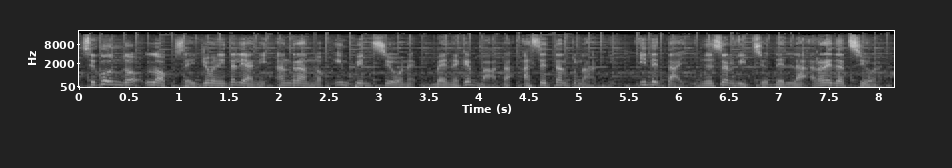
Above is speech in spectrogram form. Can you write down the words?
secondo l'Ocse i giovani italiani andranno in pensione, bene che vada, a 71 anni. I dettagli nel servizio della redazione.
